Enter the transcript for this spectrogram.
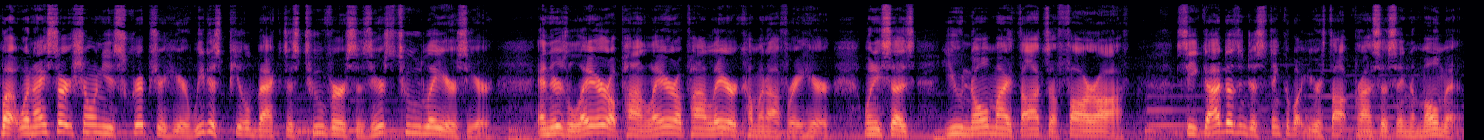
But when I start showing you scripture here, we just peeled back just two verses. Here's two layers here. And there's layer upon layer upon layer coming off right here. When he says, You know my thoughts afar off. See, God doesn't just think about your thought process in the moment,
